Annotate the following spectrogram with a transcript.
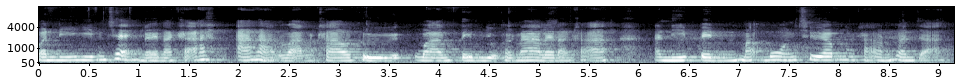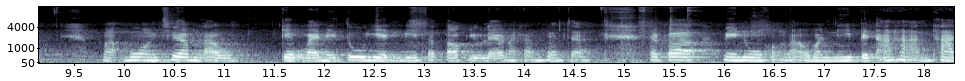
วันนี้ยิ้มแฉ่งเลยนะคะ อาหารหวานข้าวคือวางเต็มอยู่ข้างหน้าเลยนะคะ อันนี้เป็นมะม่วงเชื่อมนะคะเพื่อนๆจะมะม่วงเชื่อมเราเก็บไว้ในตู้เย็นมีสต็อกอยู่แล้วนะคะเพื่อนๆจะแล้วก็เมนูของเราวันนี้เป็นอาหารทาน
